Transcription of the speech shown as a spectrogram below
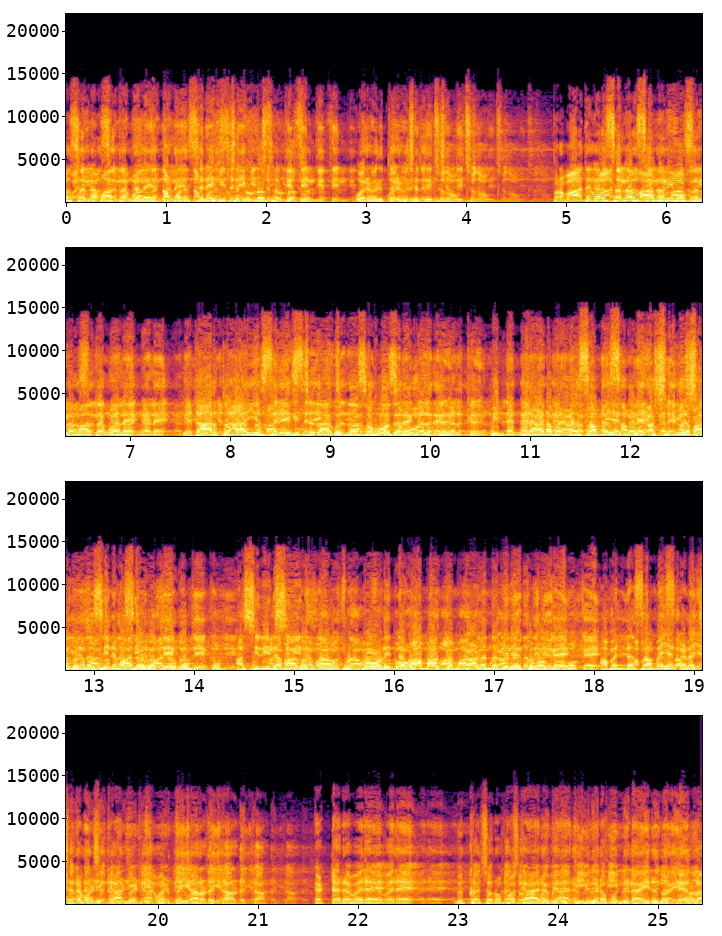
വസല്ലമ തങ്ങളെ നമ്മൾ സ്നേഹിച്ചിട്ടുള്ള സത്യത്തിൽ ഓരോരുത്തരും ചിന്തിച്ചു പ്രവാചകർ തങ്ങളെ യഥാർത്ഥമായി സ്നേഹിച്ചതാകുന്ന സഹോദരങ്ങൾക്ക് പിന്നെങ്ങനെയാണ് അവന്റെ സമയങ്ങളെ അശ്ലീലമാകുന്ന സിനിമാ ലോകത്തേക്കും അശ്ലീലമാകുന്ന ഫുട്ബോളിന്റെ മാമാങ്കം കാണുന്നതിലേക്കും ഒക്കെ അവന്റെ സമയങ്ങളെ ചെലവഴിക്കാൻ വേണ്ടി അവൻ തയ്യാറെടുക്കുക. എട്ടര വരെ മിക്ക ചെറുപ്പക്കാരും ഇത് ടിവിയുടെ മുന്നിലായിരുന്നു കേരള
